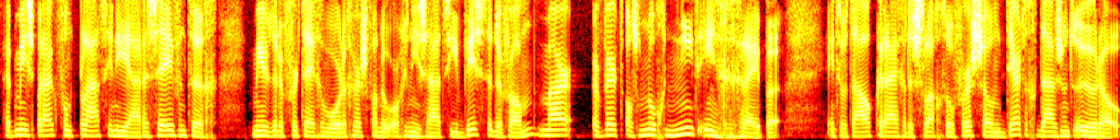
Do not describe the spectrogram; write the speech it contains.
Het misbruik vond plaats in de jaren 70. Meerdere vertegenwoordigers van de organisatie wisten ervan, maar er werd alsnog niet ingegrepen. In totaal krijgen de slachtoffers zo'n 30.000 euro.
